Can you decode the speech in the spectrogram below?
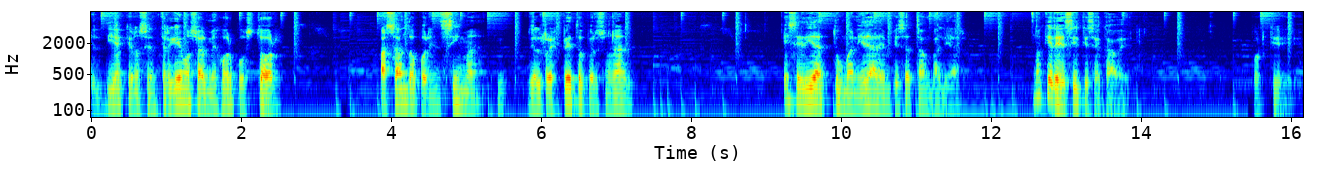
el día que nos entreguemos al mejor postor, pasando por encima del respeto personal, ese día tu humanidad empieza a tambalear. No quiere decir que se acabe, porque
